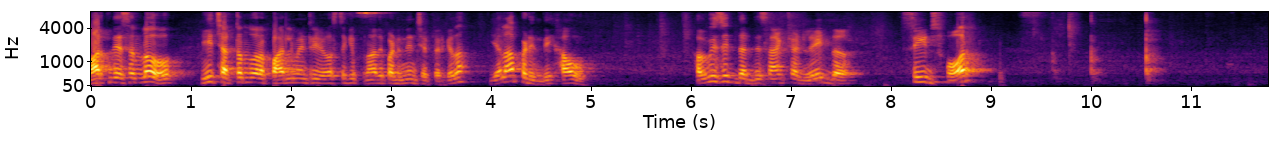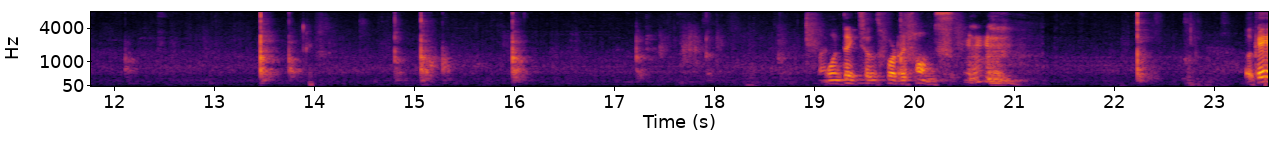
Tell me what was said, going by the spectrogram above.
భారతదేశంలో ఈ చట్టం ద్వారా పార్లమెంటరీ వ్యవస్థకి పునాది పడింది అని చెప్పారు కదా? ఎలా పడింది? How how is it that this act had laid the seeds for won't for reforms. Okay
